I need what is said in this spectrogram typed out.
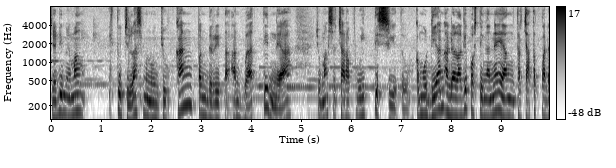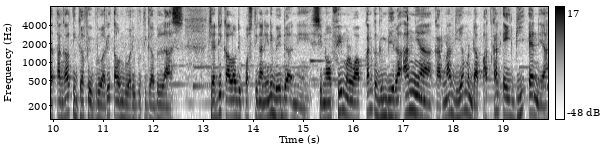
Jadi memang itu jelas menunjukkan penderitaan batin ya cuman secara puitis gitu. Kemudian ada lagi postingannya yang tercatat pada tanggal 3 Februari tahun 2013. Jadi kalau di postingan ini beda nih. Si Novi meluapkan kegembiraannya karena dia mendapatkan ABN ya.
